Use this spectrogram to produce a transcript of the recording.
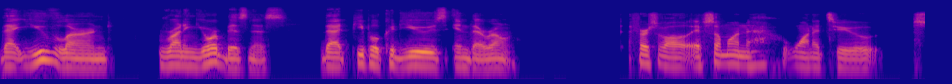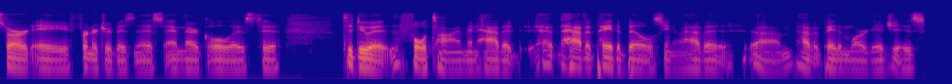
that you've learned running your business that people could use in their own? First of all, if someone wanted to start a furniture business and their goal is to to do it full time and have it have it pay the bills, you know, have it um, have it pay the mortgage, is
